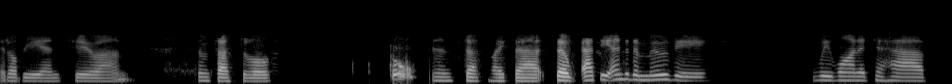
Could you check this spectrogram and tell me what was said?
it'll be into um some festivals cool? and stuff like that. So at the end of the movie we wanted to have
